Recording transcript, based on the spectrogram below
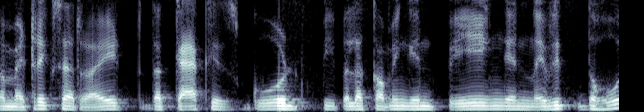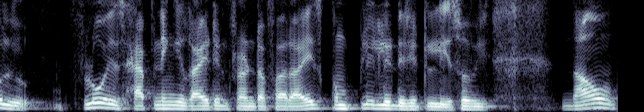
The metrics are right. The CAC is good. People are coming in, paying, and every the whole flow is happening right in front of our eyes, completely digitally. So we now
